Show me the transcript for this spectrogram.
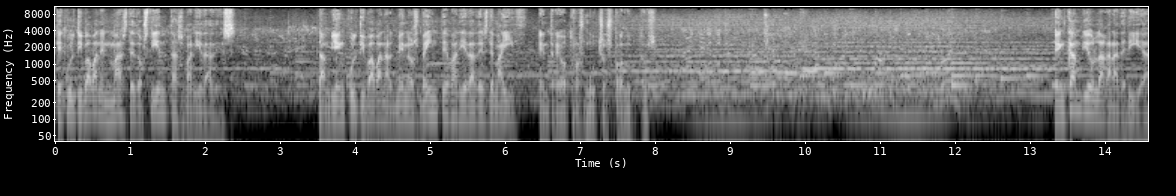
que cultivaban en más de 200 variedades. También cultivaban al menos 20 variedades de maíz, entre otros muchos productos. En cambio, la ganadería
